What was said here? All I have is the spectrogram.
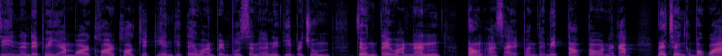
จีนนั้นได้พยายามบอยคอรข้อคิดเห็นที่ไต้หวันเป็นผู้เสนอในที่ประชุม จนไต้หวันนั้นต้องอาศัยพันธมิตรตอบโต้นะครับนายเฉินก็บอกว่า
